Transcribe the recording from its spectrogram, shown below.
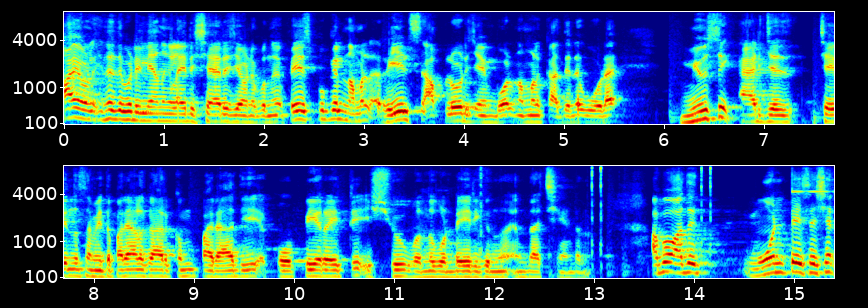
ഹായ് ഓൾ ഇന്നത്തെ വീഡിയോയിൽ ഞാൻ നിങ്ങളായിട്ട് ഷെയർ ചെയ്യാൻ പോകുന്നത് ഫേസ്ബുക്കിൽ നമ്മൾ റീൽസ് അപ്ലോഡ് ചെയ്യുമ്പോൾ നമ്മൾക്ക് അതിന്റെ കൂടെ മ്യൂസിക് ആഡ് ചെയ്യുന്ന സമയത്ത് പല ആൾക്കാർക്കും പരാതി കോപ്പിറൈറ്റ് ഇഷ്യൂ വന്നുകൊണ്ടേയിരിക്കുന്നു എന്താ ചെയ്യേണ്ടത്. അപ്പോൾ അത് മോണിറ്റൈസേഷൻ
